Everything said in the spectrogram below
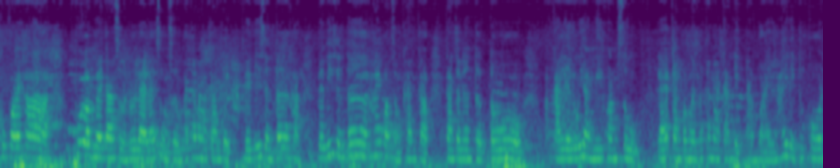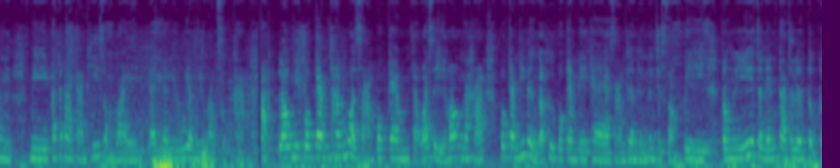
ครูปอยค่ะ ผู้อำนวยการศูนย์ดูแลและส่งเสริมพัฒนาการเด็ก Baby Center ค่ะ Baby Center ให้ความสำคัญกับการเจริญเติบโต การเรียนรู้อย่างมีความสุข และการประเมินพัฒนาการเด็กตามวัยให้เด็กทุกคนมีพัฒนาการที่สมวัยและเรียนรู้อย่างมีความสุขค่ะ เรามีโปรแกรมทั้งหมด 3 โปรแกรมแต่ว่า 4 ห้องนะคะ โปรแกรมทีหนึ่1 ก็คือโปรแกรม Day Care 3เดือนถึง 1.2 ปี ตรงนี้จะเน้นการเจริญเติบโต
